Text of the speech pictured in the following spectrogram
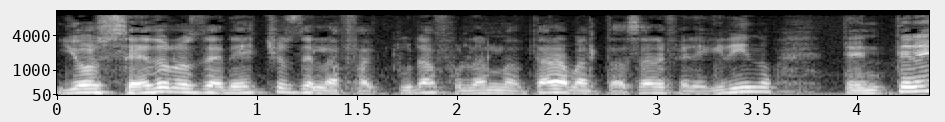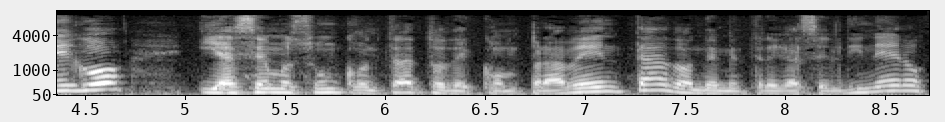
yo cedo los derechos de la factura fulano de tal a Baltasar Peregrino, te entrego y hacemos un contrato de compraventa donde me entregas el dinero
